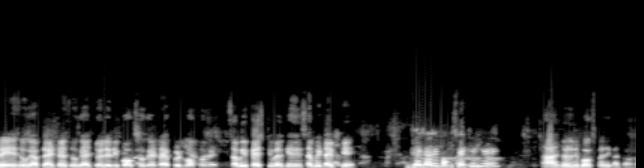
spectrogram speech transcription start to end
ट्रेस हो गया प्लेटर्स हो गया ज्वेलरी बॉक्स हो गया ड्राई फ्रूट बॉक्स हो गए सभी फेस्टिवल के सभी टाइप के। हैं। ज्वेलरी बॉक्स देखेंगे? हाँ ज्वेलरी बॉक्स में दिखाता हूँ।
